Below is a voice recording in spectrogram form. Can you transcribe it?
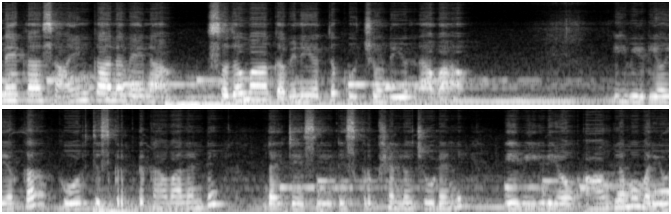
లేక సాయంకాల వేళ సొదమ గవిని యొద్ద కూర్చుండి ఉన్నావా? ఈ వీడియో యొక్క పూర్తి స్క్రిప్ట్ కావాలంటే దయచేసి డిస్క్రిప్షన్లో చూడండి. ఈ వీడియో ఆంగ్లము మరియు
